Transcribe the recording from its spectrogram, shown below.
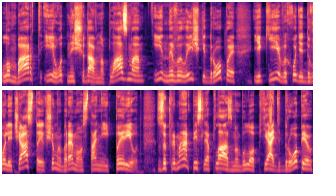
Ломбард, і от нещодавно плазма і невеличкі дропи, які виходять доволі часто, якщо ми беремо останній період. Зокрема, після плазми було 5 дропів.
